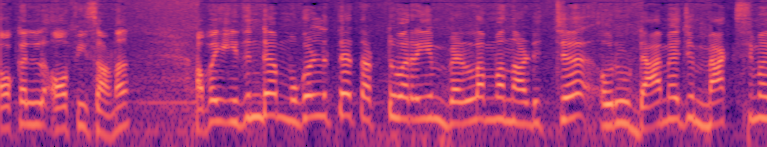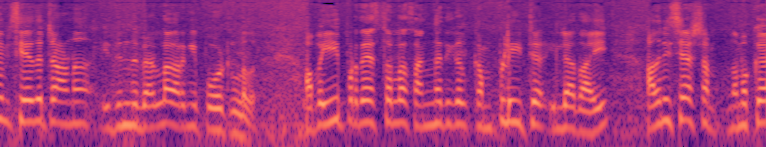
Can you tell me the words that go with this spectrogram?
ലോക്കൽ ഓഫീസാണ്. അപ്പോൾ ഇതിന്റെ മുകളിലത്തെ തട്ടുവരെയും വെള്ളം വന്നടിച്ച് ഒരു ഡാമേജ് മാക്സിമം ചെയ്തിട്ടാണ് ഇതിൽ നിന്ന് വെള്ളം ഇറങ്ങി പോയിട്ടുള്ളത്. അപ്പോൾ ഈ പ്രദേശത്തുള്ള സംഗതികൾ കംപ്ലീറ്റ് ഇല്ലാതായി. അതിനുശേഷം നമുക്ക്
